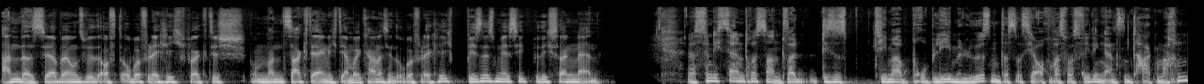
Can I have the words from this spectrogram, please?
anders. Ja, bei uns wird oft oberflächlich praktisch, und man sagt ja eigentlich, die Amerikaner sind oberflächlich. Businessmäßig würde ich sagen, nein. Das finde ich sehr interessant, weil dieses Thema Probleme lösen, das ist ja auch was, was wir den ganzen Tag machen.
